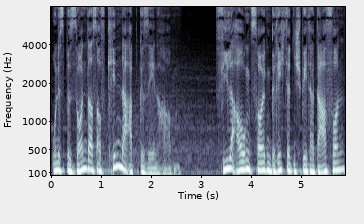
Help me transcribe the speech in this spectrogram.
und es besonders auf Kinder abgesehen haben. Viele Augenzeugen berichteten später davon,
